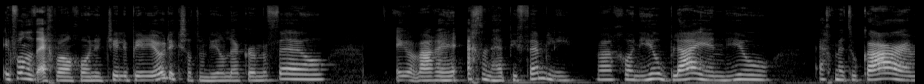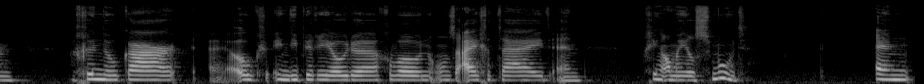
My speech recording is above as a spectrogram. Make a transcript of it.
Ik vond het echt wel gewoon een chille periode. Ik zat toen heel lekker in mijn vel. Ik, we waren echt een happy family. We waren gewoon heel blij en heel echt met elkaar. En we gunden elkaar eh, ook in die periode gewoon onze eigen tijd. En ging allemaal heel smooth. En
